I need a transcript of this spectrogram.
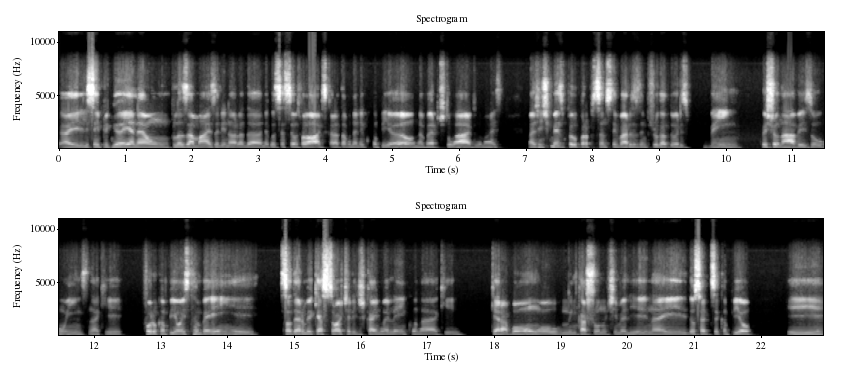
aí ele sempre ganha, né, um plus a mais ali na hora da negociação. Você fala, olha, esse cara tava no elenco campeão, né, vai era titular e tudo mais. Mas a gente mesmo, pelo próprio Santos, tem vários exemplos de jogadores bem questionáveis ou ruins, né, que foram campeões também e só deram meio que a sorte ali de cair no elenco, né, que que era bom ou encaixou no time ali, né, e deu certo de ser campeão. E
